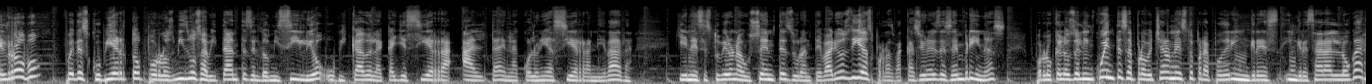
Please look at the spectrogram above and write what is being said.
El robo fue descubierto por los mismos habitantes del domicilio ubicado en la calle Sierra Alta, en la colonia Sierra Nevada, quienes estuvieron ausentes durante varios días por las vacaciones decembrinas, por lo que los delincuentes aprovecharon esto para poder ingresar al hogar.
